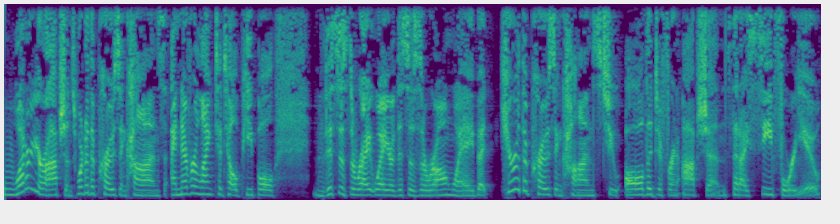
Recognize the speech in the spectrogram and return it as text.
what are your options? What are the pros and cons? I never like to tell people this is the right way or this is the wrong way, but here are the pros and cons to all the different options that I see for you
